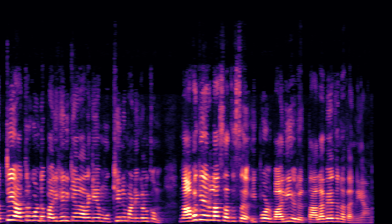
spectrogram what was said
ഒറ്റ യാത്ര കൊണ്ട് പരിഹരിക്കാൻ ഇറങ്ങിയ മുഖ്യനും അണികൾക്കും നവകേരള സദസ്സ് ഇപ്പോൾ വലിയൊരു തലവേദന തന്നെയാണ്.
